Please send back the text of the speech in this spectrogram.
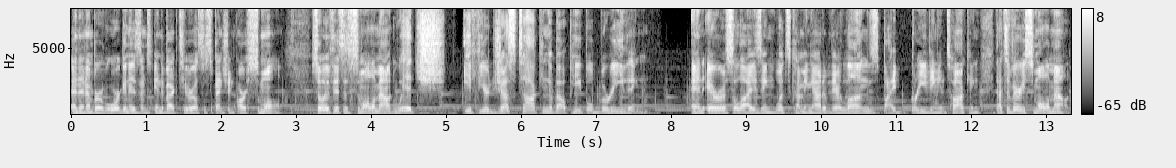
and the number of organisms in the bacterial suspension are small. So, if it's a small amount, which, if you're just talking about people breathing, and aerosolizing what's coming out of their lungs by breathing and talking, that's a very small amount.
